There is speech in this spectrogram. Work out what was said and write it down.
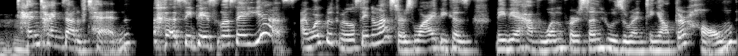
Mm-hmm. 10 times out of 10, a CPA is going to say, Yes, I work with real estate investors. Why? Because maybe I have one person who's renting out their home,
